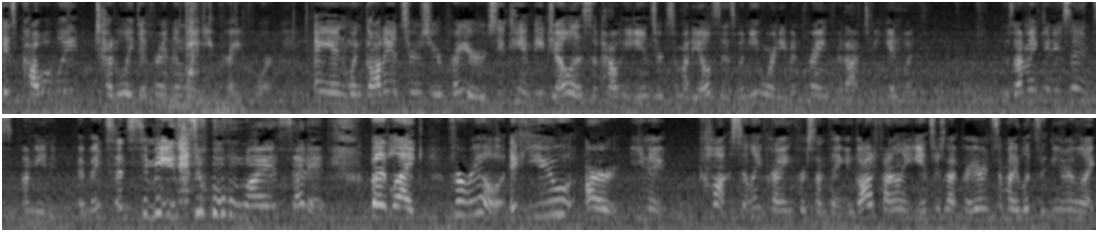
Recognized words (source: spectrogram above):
is probably totally different than what you prayed for and when God answers your prayers, you can't be jealous of how He answered somebody else's when you weren't even praying for that to begin with. Does that make any sense? I mean, it made sense to me. That's why I said it. But, like, for real, if you are, you know, constantly praying for something and God finally answers that prayer and somebody looks at you and like,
